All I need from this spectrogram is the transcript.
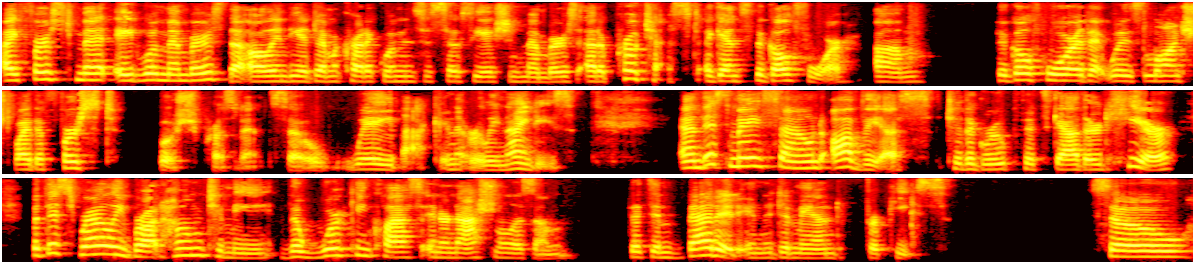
I first met AIDWA members, the All India Democratic Women's Association members, at a protest against the Gulf War, um, the Gulf War that was launched by the first Bush president, so way back in the early 90s. And this may sound obvious to the group that's gathered here, but this rally brought home to me the working class internationalism that's embedded in the demand for peace. So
